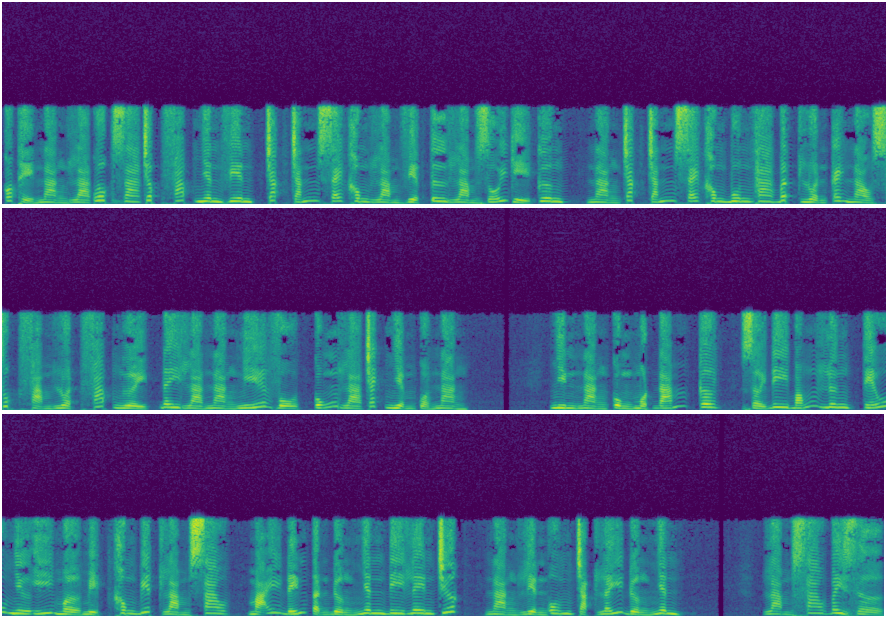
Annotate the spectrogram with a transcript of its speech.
có thể nàng là quốc gia chấp pháp nhân viên, chắc chắn sẽ không làm việc tư làm dối kỳ cương, nàng chắc chắn sẽ không buông tha bất luận cách nào xúc phạm luật pháp người, đây là nàng nghĩa vụ, cũng là trách nhiệm của nàng. Nhìn nàng cùng một đám cơ, rời đi bóng lưng tiếu như ý mờ mịt không biết làm sao, mãi đến tận đường nhân đi lên trước, nàng liền ôm chặt lấy đường nhân. Làm sao bây giờ?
